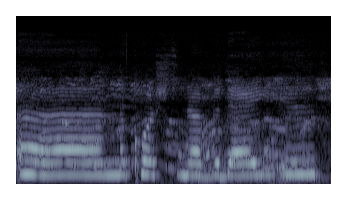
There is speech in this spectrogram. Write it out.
And the question of the day is,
